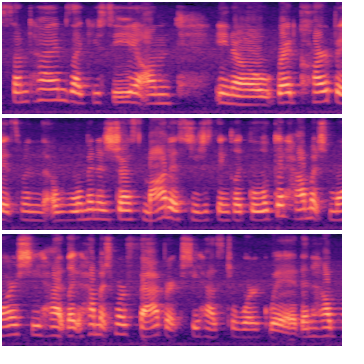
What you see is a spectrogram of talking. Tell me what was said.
sometimes like you see on you know, red carpets when a woman is dressed modest, you just think like, look at how much more she had, like how much more fabric she has to work with, and how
